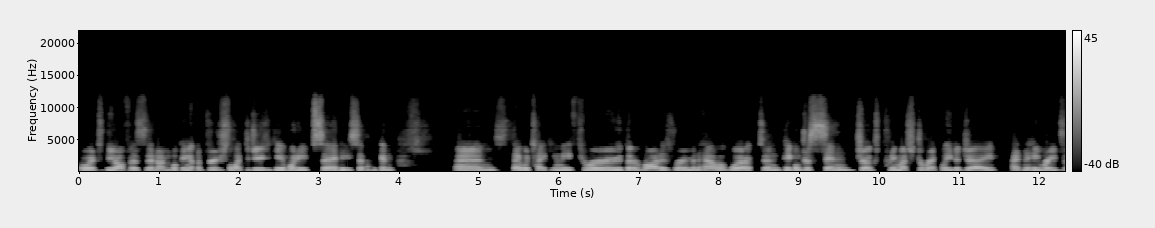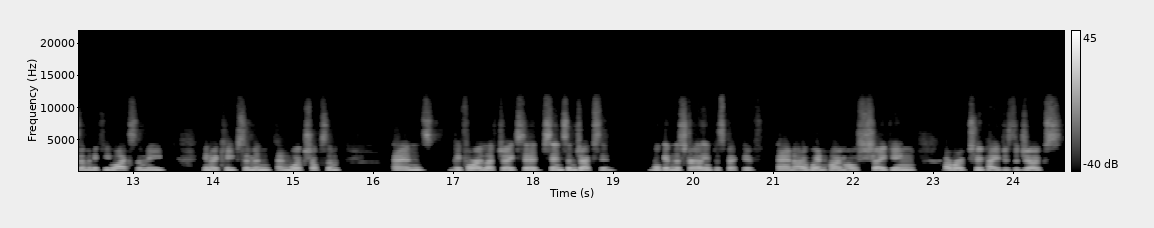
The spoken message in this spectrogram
I went to the office and I'm looking at the producer, like, Did you hear what he said? He said, I can. And they were taking me through the writer's room and how it worked. And people just send jokes pretty much directly to Jay and he reads them. And if he likes them, he, you know, keeps them and, and workshops them. And before I left, Jake said, send some jokes in. We'll get an Australian perspective. And I went home, I was shaking. I wrote two pages of jokes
